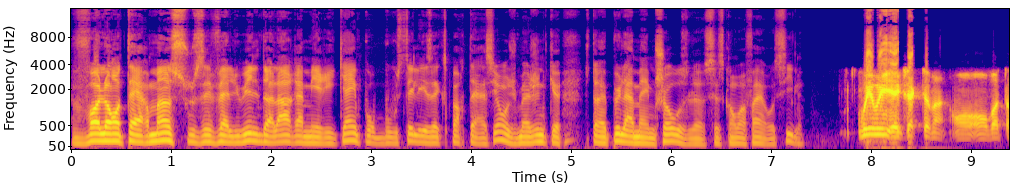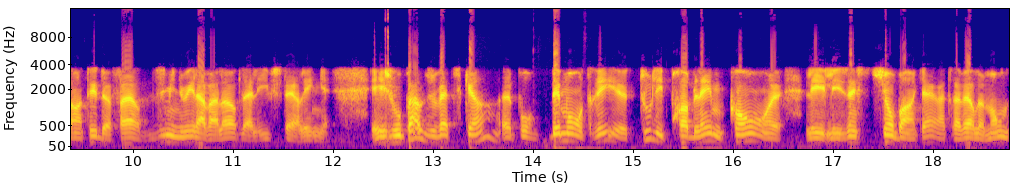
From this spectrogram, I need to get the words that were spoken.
volontairement sous-évaluer le dollar américain pour booster les exportations. J'imagine que c'est un peu la même chose. C'est ce qu'on va faire aussi. Oui, oui, exactement. On, va tenter de faire diminuer la valeur de la livre sterling. Et je vous parle du Vatican euh, pour démontrer euh, tous les problèmes qu'ont euh, les, les, institutions bancaires à travers le monde.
